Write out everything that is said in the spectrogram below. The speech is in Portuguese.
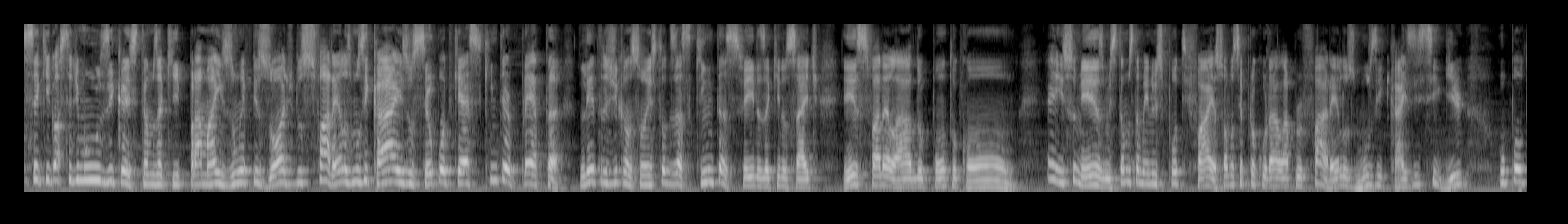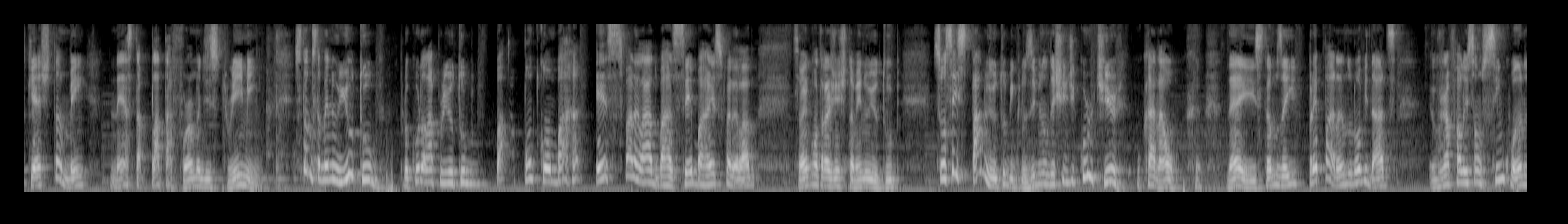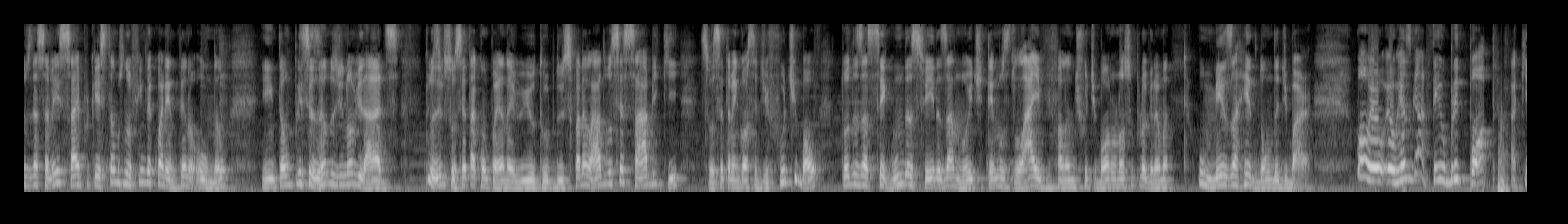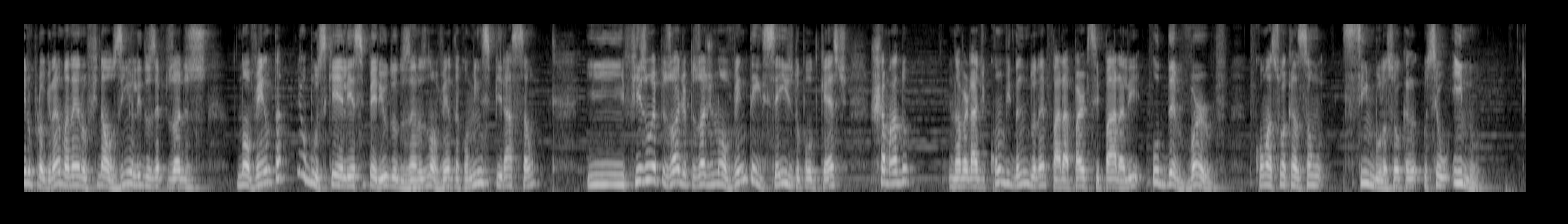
Você que gosta de música, estamos aqui para mais um episódio dos Farelos Musicais, o seu podcast que interpreta letras de canções todas as quintas-feiras aqui no site esfarelado.com. É isso mesmo, estamos também no Spotify, é só você procurar lá por Farelos Musicais e seguir o podcast também nesta plataforma de streaming. Estamos também no YouTube, procura lá por youtube.com/barra esfarelado, barra C, barra esfarelado. Você vai encontrar a gente também no YouTube. Se você está no YouTube, inclusive, não deixe de curtir o canal, né? E estamos aí preparando novidades. Eu já falo isso há uns 5 anos, dessa vez sai porque estamos no fim da quarentena ou não, então precisamos de novidades. Inclusive, se você está acompanhando o YouTube do Esfarelado, você sabe que, se você também gosta de futebol, todas as segundas-feiras à noite temos live falando de futebol no nosso programa, o Mesa Redonda de Bar. Bom, eu, eu resgatei o Britpop aqui no programa, né? No finalzinho ali dos episódios 90. Eu busquei ali esse período dos anos 90 como inspiração e fiz um episódio, episódio 96 do podcast, chamado, na verdade, convidando né, para participar ali o The Verve, com a sua canção símbolo, seu, o seu hino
